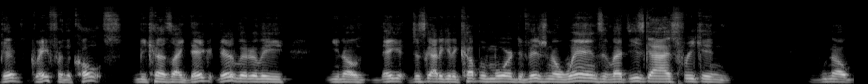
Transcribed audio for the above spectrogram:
good, great for the Colts because like they're they're literally you know, they just got to get a couple more divisional wins and let these guys freaking, you know,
